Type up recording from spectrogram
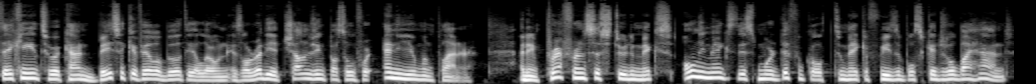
taking into account basic availability alone is already a challenging puzzle for any human planner. Adding preferences to the mix only makes this more difficult to make a feasible schedule by hand.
